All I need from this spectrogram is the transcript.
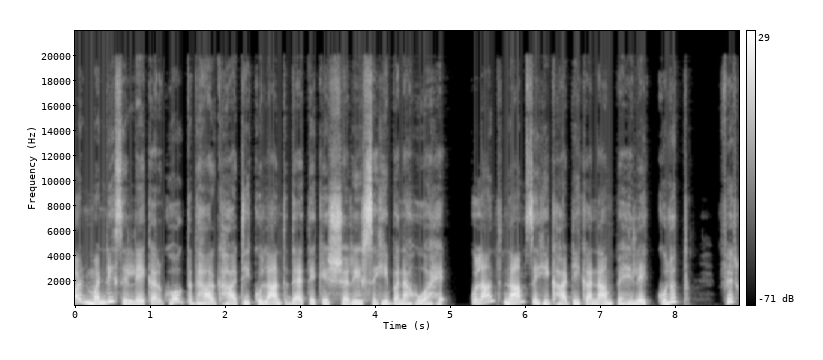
और मंडी से लेकर घोगधार घाटी कुलांत दैत्य के शरीर से ही बना हुआ है। कुलांत नाम से ही घाटी का नाम पहले कुलुत, फिर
